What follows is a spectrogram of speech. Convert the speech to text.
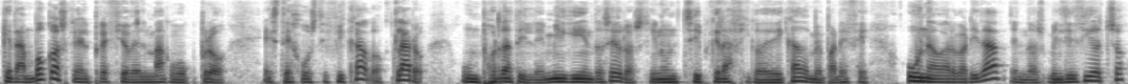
que tampoco es que el precio del MacBook Pro esté justificado. Claro, un portátil de 1.500 euros sin un chip gráfico dedicado me parece una barbaridad en 2018,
